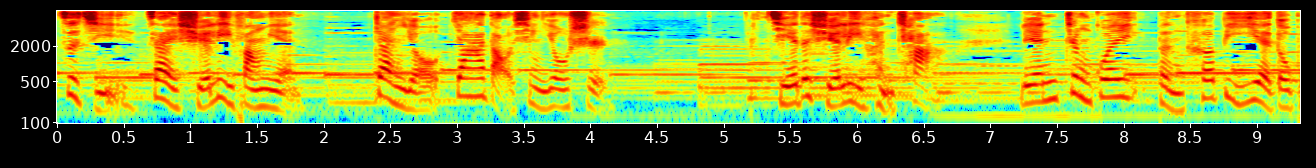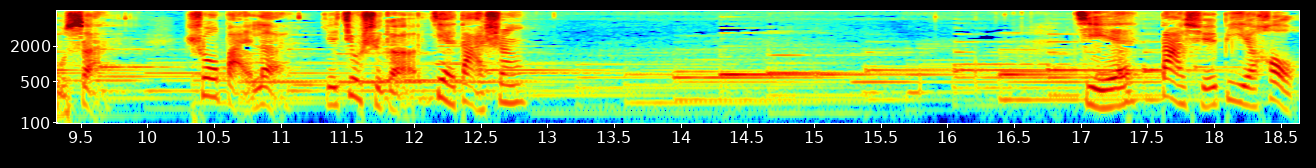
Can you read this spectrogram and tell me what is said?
自己在学历方面占有压倒性优势。杰的学历很差，连正规本科毕业都不算，说白了也就是个夜大生。杰大学毕业后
